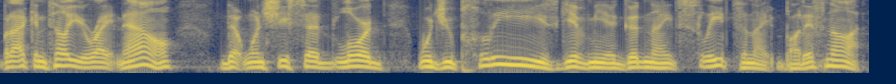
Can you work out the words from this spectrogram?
but I can tell you right now that when she said, Lord, would you please give me a good night's sleep tonight? But if not,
